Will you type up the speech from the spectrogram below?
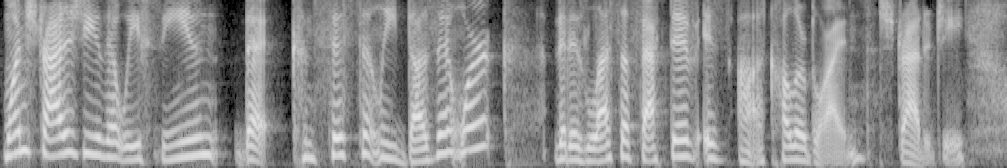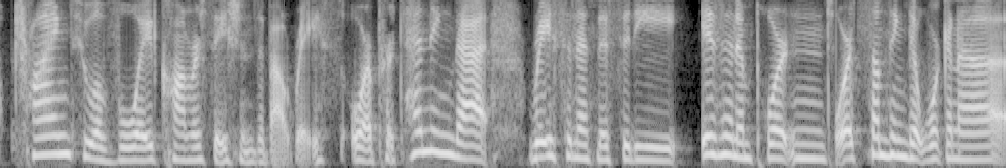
One strategy that we've seen that consistently doesn't work that is less effective is a colorblind strategy, trying to avoid conversations about race or pretending that race and ethnicity isn't important or it's something that we're gonna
